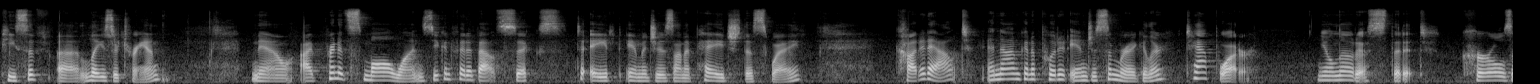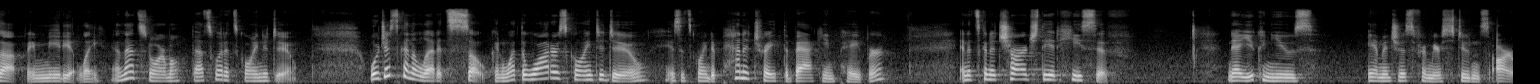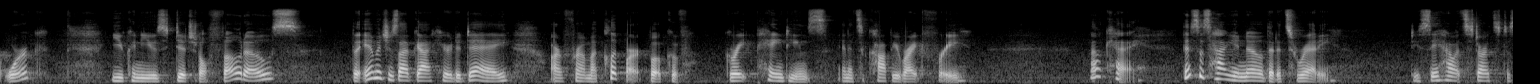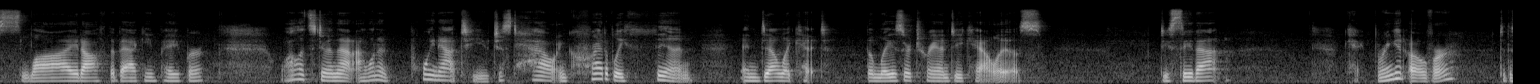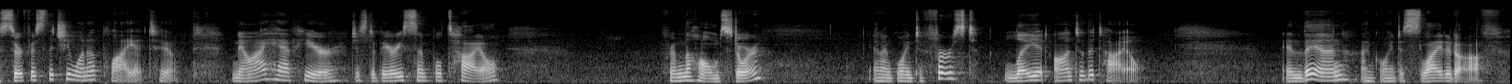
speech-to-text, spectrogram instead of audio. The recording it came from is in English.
piece of uh, Lazertran. Now, I've printed small ones. You can fit about six to eight images on a page this way cut it out, and now I'm going to put it in just some regular tap water. You'll notice that it curls up immediately, and that's normal. That's what it's going to do. We're just going to let it soak, and what the water is going to do is it's going to penetrate the backing paper, and it's going to charge the adhesive. Now you can use images from your students' artwork. You can use digital photos. The images I've got here today are from a clip art book of great paintings and it's a copyright free. Okay, this is how you know that it's ready. Do you see how it starts to slide off the backing paper? While it's doing that, I want to point out to you just how incredibly thin and delicate the Lazertran decal is. Do you see that? Okay, bring it over to the surface that you want to apply it to. Now I have here just a very simple tile from the home store. And I'm going to first lay it onto the tile. And then I'm going to slide it off,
